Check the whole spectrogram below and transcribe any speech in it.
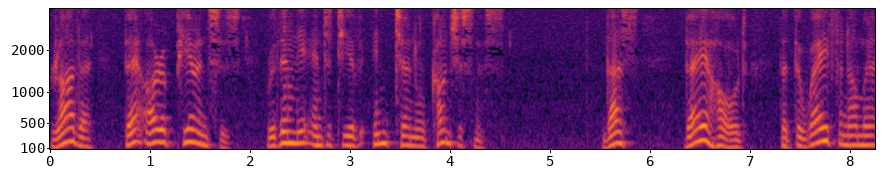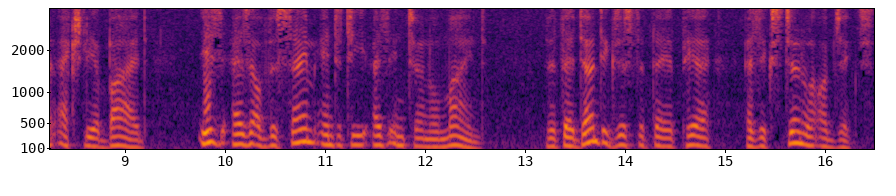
Rather, they are appearances within the entity of internal consciousness. Thus, they hold that the way phenomena actually abide is as of the same entity as internal mind, that they don't exist if they appear as external objects.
